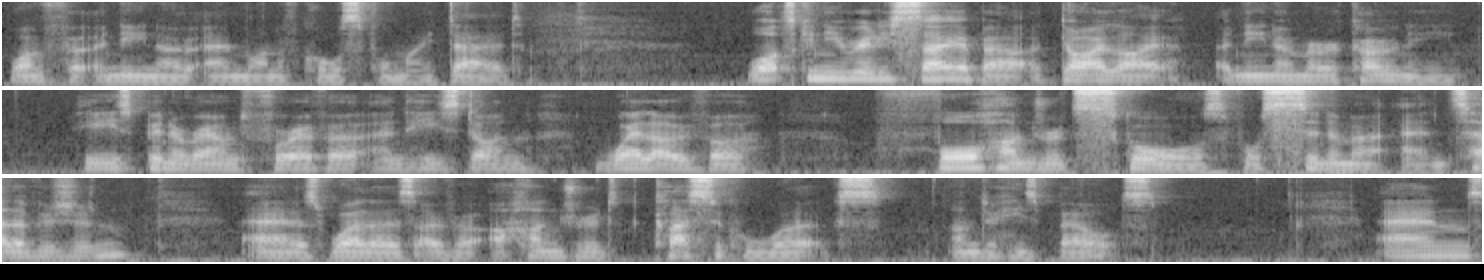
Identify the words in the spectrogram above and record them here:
one for Ennio and one, of course, for my dad. What can you really say about a guy like Ennio Morricone? He's been around forever and he's done well over 400 scores for cinema and television, and as well as over 100 classical works under his belt. And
